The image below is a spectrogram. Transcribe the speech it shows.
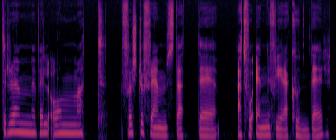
drömmer väl om att först och främst att, eh, att få ännu flera kunder.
